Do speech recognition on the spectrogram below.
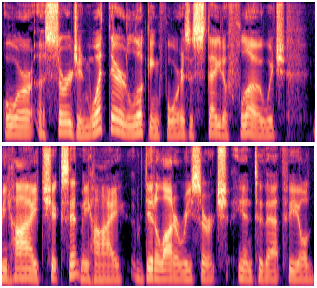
or a surgeon, what they're looking for is a state of flow, which Mihaly Csikszentmihalyi did a lot of research into that field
